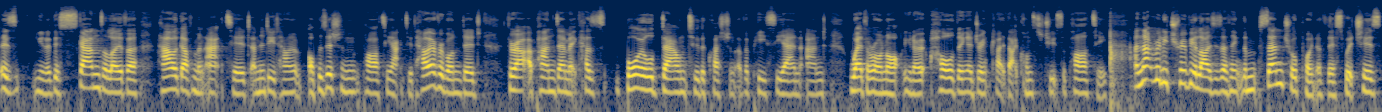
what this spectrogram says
is, you know, this scandal over how a government acted and indeed how an opposition party acted, how everyone did throughout a pandemic, has boiled down to the question of a PCN and whether or not, you know, holding a drink like that constitutes a party. And that really trivialises, I think, the central point of this, which is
